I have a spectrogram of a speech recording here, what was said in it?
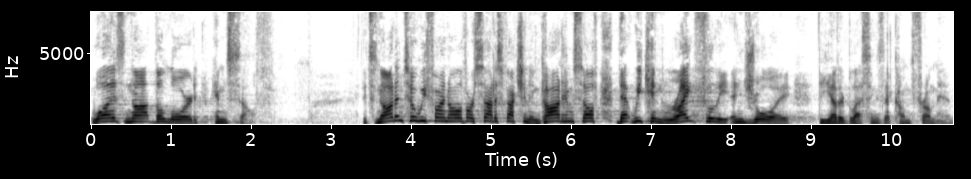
was not the Lord Himself. It's not until we find all of our satisfaction in God Himself that we can rightfully enjoy the other blessings that come from Him.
